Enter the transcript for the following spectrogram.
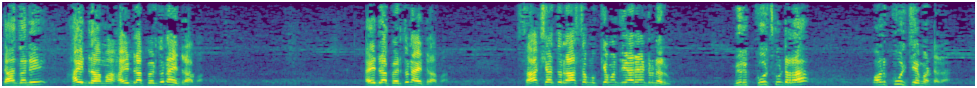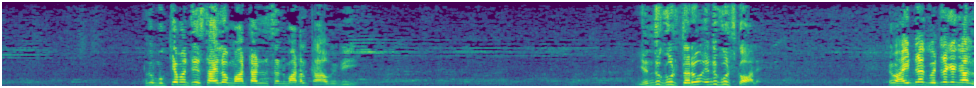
దాంతో హైడ్రామా హైడ్రా పేరుతో హైడ్రామా హైడ్రా పేరుతో హైడ్రామా సాక్షాత్తు రాష్ట్ర ముఖ్యమంత్రి గారే అంటున్నారు. మీరు కూల్చుకుంటారా? మమ్మల్ని కూల్చేయమంటారా ముఖ్యమంత్రి స్థాయిలో మాట్లాడాల్సిన మాటలు కావు ఇవి. ఎందుకు కూల్చుతారు? ఎందుకు కూల్చుకోవాలి? మేము హైడ్రాకు వ్యతిరేకం కాదు.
